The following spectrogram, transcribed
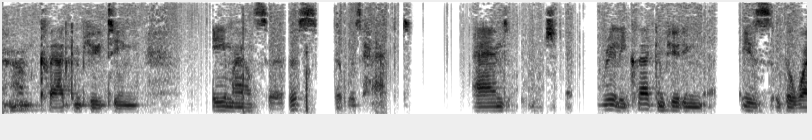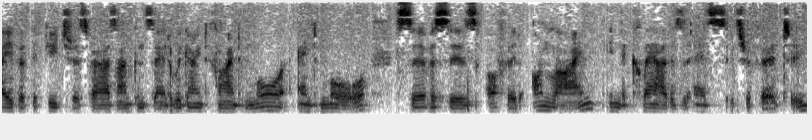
um, cloud computing email service that was hacked. And really, cloud computing is the wave of the future as far as I'm concerned. We're going to find more and more services offered online in the cloud as, as, it's referred to,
